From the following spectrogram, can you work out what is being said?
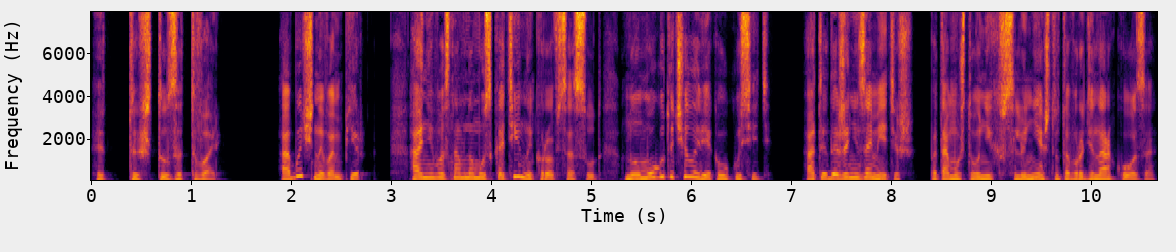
«Это что за тварь?» «Обычный вампир», они в основном у скотины кровь сосут, но могут и человека укусить. А ты даже не заметишь, потому что у них в слюне что-то вроде наркоза».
